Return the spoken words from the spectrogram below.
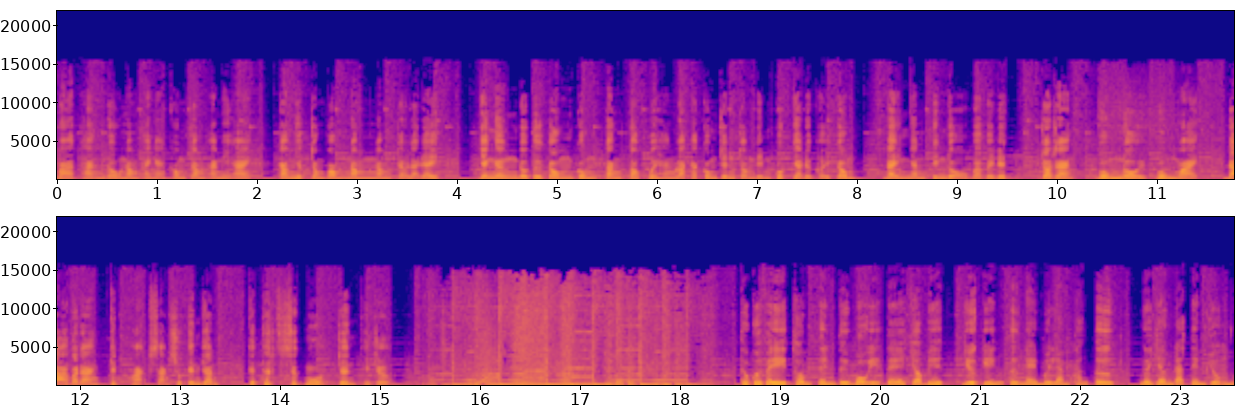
3 tháng đầu năm 2022, cao nhất trong vòng 5 năm trở lại đây. Giải ngân đầu tư công cũng tăng tốc với hàng loạt các công trình trọng điểm quốc gia được khởi công, đẩy nhanh tiến độ và về đích. Rõ ràng, vốn nội, vốn ngoại đã và đang kích hoạt sản xuất kinh doanh, kích thích sức mua trên thị trường. Thưa quý vị, thông tin từ Bộ Y tế cho biết, dự kiến từ ngày 15 tháng 4, người dân đã tiêm chủng,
